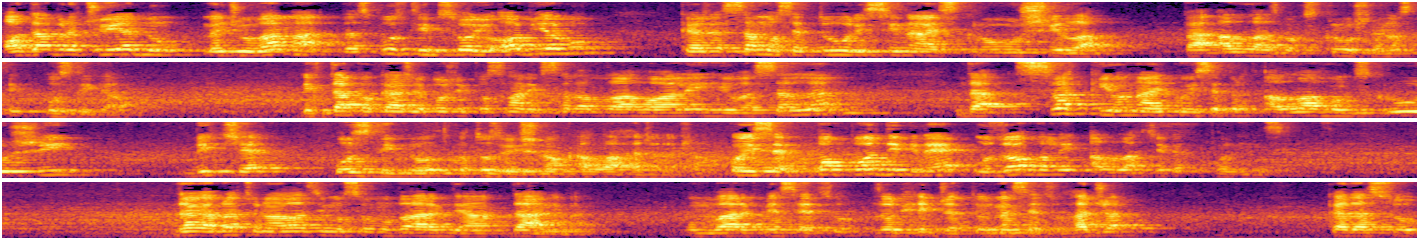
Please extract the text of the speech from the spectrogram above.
odabraću jednu među vama da spustim svoju objavu, kaže, samo se Turi Sinaj skrušila, pa Allah zbog skrušenosti uzdigao. I tako kaže Boži poslanik sallallahu alaihi wa sallam, da svaki onaj koji se pred Allahom skruši, bit će uzdignut kod uzvišenog Allaha Đalešana. Koji se popodigne uz oholi, Allah će ga poniziti. Draga braću, nalazimo se u Mubarak danima, u Mubarak mjesecu, Zul mjesecu Hadža, kada su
